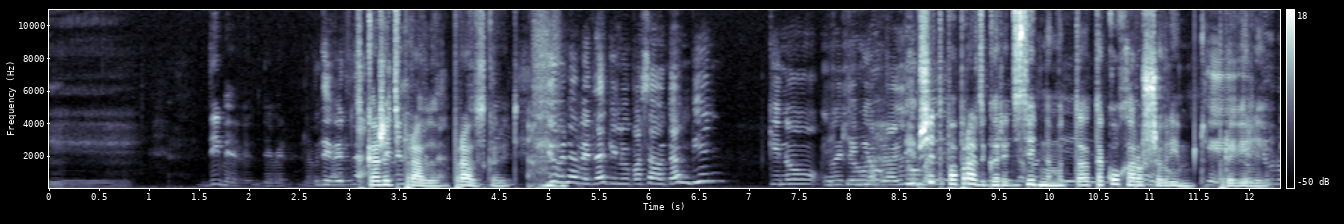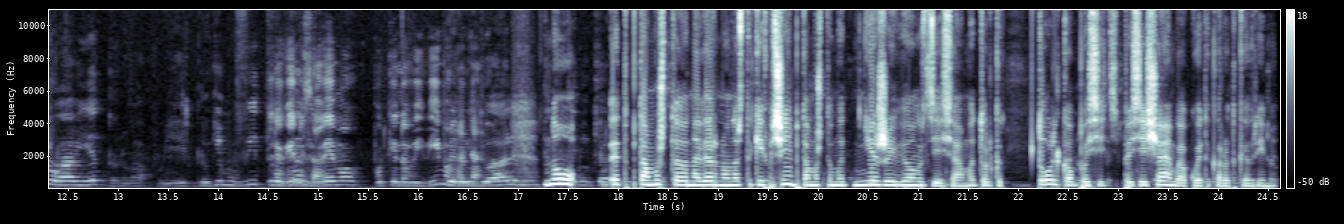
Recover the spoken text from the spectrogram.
Eh, Dime, de, de, ver- la De verdad. verdad. Скажите de правду, verdad. правду скажите. Yo la verdad que lo he pasado tan bien que no, no he Que tenido uno- problemas. Вообще-то, по правде говоря, действительно, мы та- такое хорошее время тут провели. indudablemente Ну, это потому что, наверное, у нас такие впечатления, потому что мы не живем здесь, а мы только только посе- посещаем какое-то короткое время.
